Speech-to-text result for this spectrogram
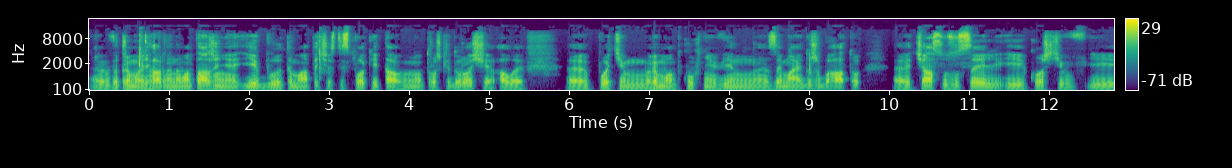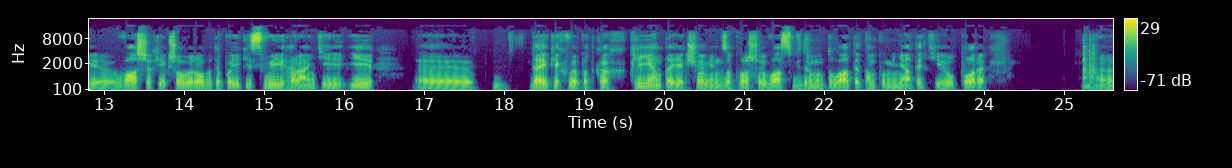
Витримують гарне навантаження і будете мати чистий спокій. Та воно трошки дорожче, але е, потім ремонт кухні він займає дуже багато е, часу, зусиль і коштів і ваших, якщо ви робите по якійсь своїй гарантії, і е, в деяких випадках клієнта, якщо він запрошує вас відремонтувати, там поміняти ті опори, е,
